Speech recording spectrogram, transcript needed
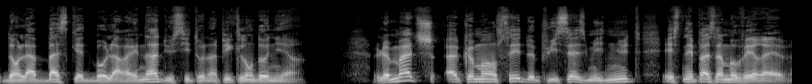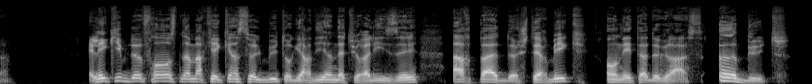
dans la Basketball Arena du site olympique londonien. Le match a commencé depuis 16 minutes et ce n'est pas un mauvais rêve. L'équipe de France n'a marqué qu'un seul but au gardien naturalisé, Arpad Sterbik, en état de grâce. Un but.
